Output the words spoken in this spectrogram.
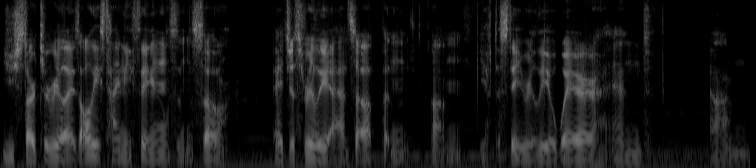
you start to realize all these tiny things and so it just really adds up, and um, you have to stay really aware and um,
